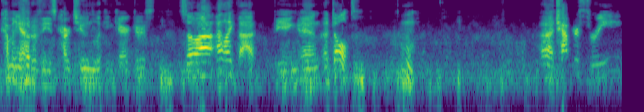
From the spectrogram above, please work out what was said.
coming out of these cartoon-looking characters. So uh, I like that being an adult. Hmm. Uh, chapter three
